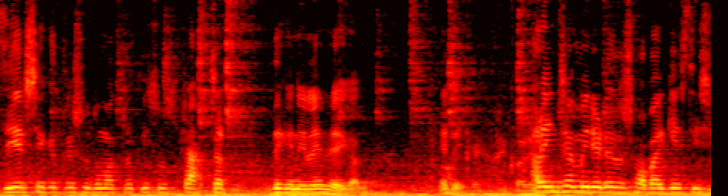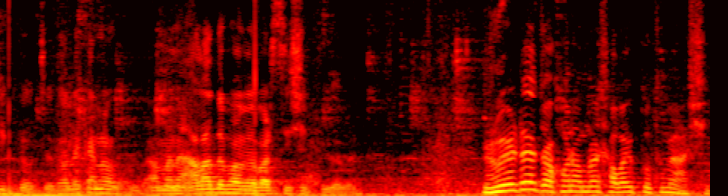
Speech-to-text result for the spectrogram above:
সি এর সেক্ষেত্রে শুধুমাত্র কিছু স্ট্রাকচার দেখে নিলেই হয়ে গেল। এটাই. আর ইন্টারমিডিয়েটে তো সবাইকে সি শিখতে হচ্ছে তাহলে কেন মানে আলাদাভাবে আবার সি শিখতে যাবে? রুয়েটে যখন আমরা সবাই প্রথমে আসি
